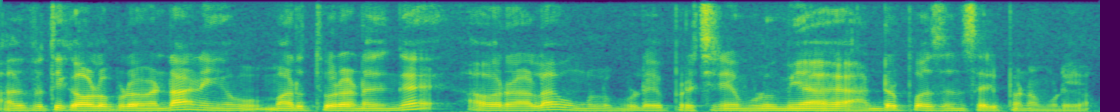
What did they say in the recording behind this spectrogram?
அதை பற்றி கவலைப்பட வேண்டாம். நீங்கள் மருத்துவர் அணுகுங்க. அவரால் உங்களுடைய பிரச்சனையை முழுமையாக ஹண்ட்ரட் பர்சன்ட் சரி பண்ண முடியும்.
